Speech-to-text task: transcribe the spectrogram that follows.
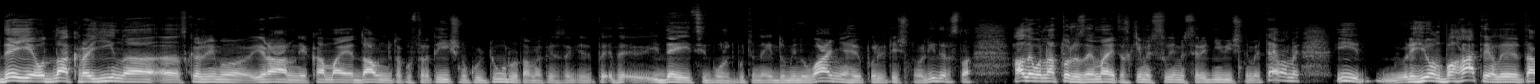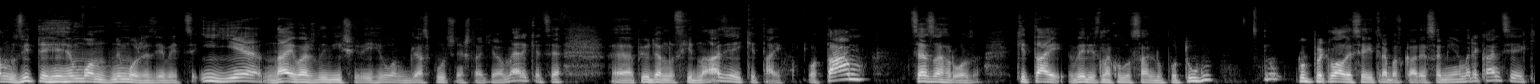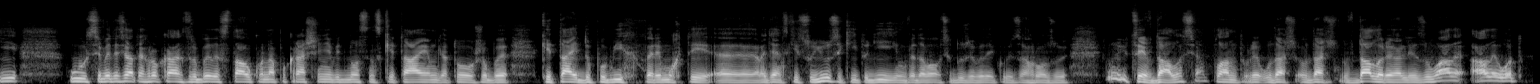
де є одна країна, е, скажімо, Іран, яка має давню таку стратегічну культуру, там якісь такі ідеї ці можуть бути неї домінування, геополітичного лідерства, але вона теж займається якимись своїми середньовічними темами. І регіон багатий, але там звідти гегемон не може з'явитися. І є найважливіший регіон для Сполучених Штатів Америки це е, Південно-Східна Азія і Китай. Отам це загроза. Китай виріс на колосальну потугу. Ну, тут приклалися, і треба сказати, самі американці, які у 70-х роках зробили ставку на покращення відносин з Китаєм для того, щоб Китай допоміг перемогти е, Радянський Союз, який тоді їм видавався дуже великою загрозою. Ну і це вдалося. План вдало реалізували, але от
